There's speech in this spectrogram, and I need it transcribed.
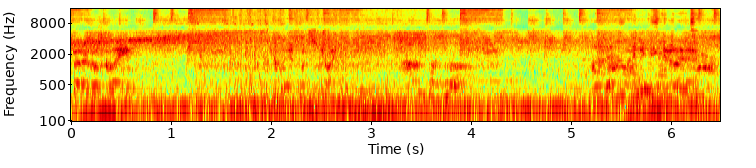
Better go clean. Clear for strike. On patrol. Our allies under attack.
